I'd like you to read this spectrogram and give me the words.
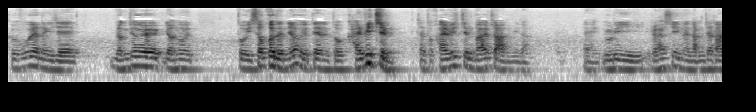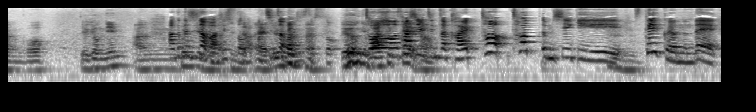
그 후에는 이제 명절 연휴 도 있었거든요. 그때는 또 갈비찜, 제가 또 갈비찜도 할 줄 압니다. 네, 요리를 할 수 있는 남자라는 거 여경님 안 아 근데 진짜 맛있어. 아, 네, 진짜 여경- 맛있었어. 여경님 저 맛있게 사실 어. 진짜 갈, 첫, 첫 음식이 음. 스테이크였는데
